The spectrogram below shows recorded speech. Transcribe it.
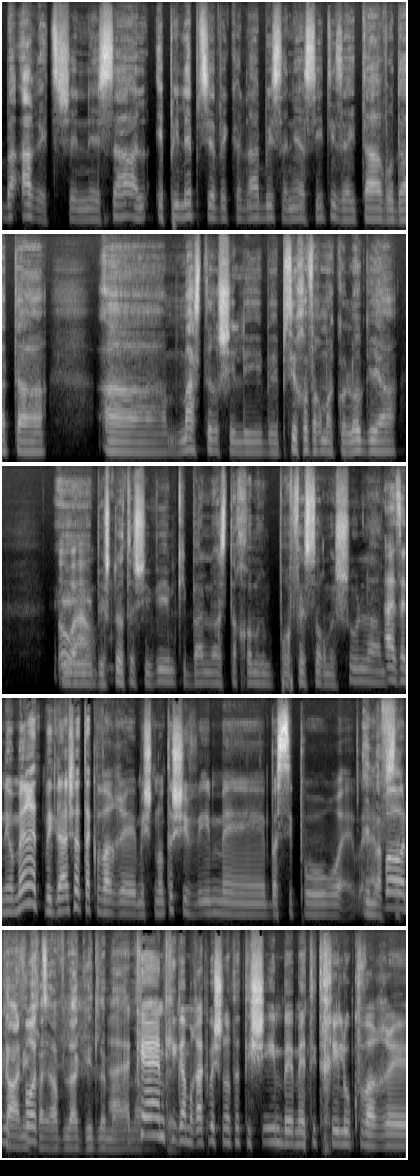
בארץ שנעשה על אפילפסיה וקנאביס, אני עשיתי, זו הייתה עבודת המאסטר שלי בפסיכופרמקולוגיה. וואו. בשנות ה-70 קיבלנו אז את החומר עם פרופסור משולם. אז אני אומרת, בגלל שאתה כבר אה, משנות ה-70 בסיפור, אה, עם הפסקה אני. חייב להגיד למעלה. אה, כן, כי גם רק בשנות ה-90 באמת התחילו כבר אה,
